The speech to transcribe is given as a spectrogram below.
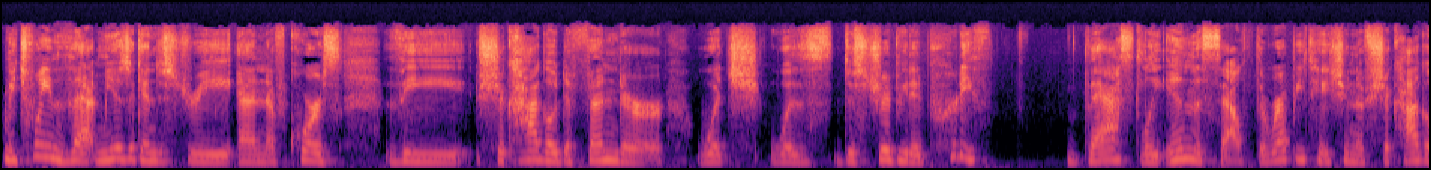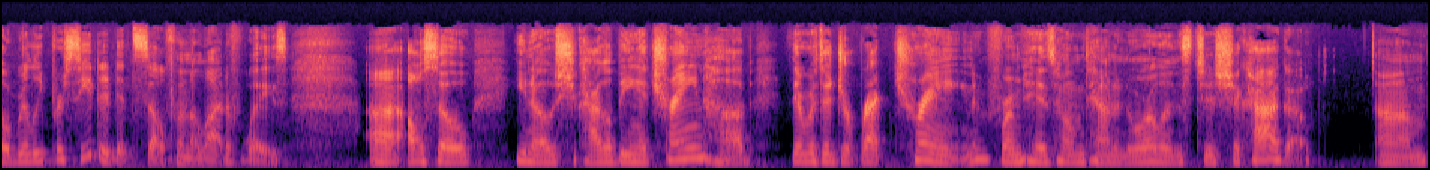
between that music industry and, of course, the Chicago Defender, which was distributed pretty vastly in the South. The reputation of Chicago really preceded itself in a lot of ways. Uh, also, you know, Chicago being a train hub, there was a direct train from his hometown of New Orleans to Chicago. Um,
